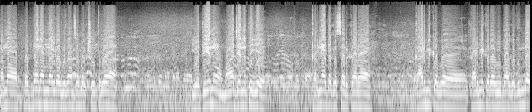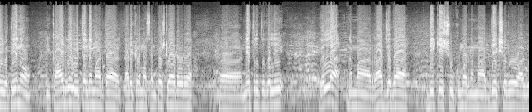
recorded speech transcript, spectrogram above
ನಮ್ಮ ಪದ್ಮನಾಭನಗರ ವಿಧಾನಸಭಾ ಕ್ಷೇತ್ರದ ಇವತ್ತೇನು ಮಹಾಜನತೆಗೆ ಕರ್ನಾಟಕ ಸರ್ಕಾರ ಕಾರ್ಮಿಕ ಕಾರ್ಮಿಕರ ವಿಭಾಗದಿಂದ ಇವತ್ತೇನು ಈ ಕಾರ್ಡ್ಗಳು ವಿತರಣೆ ಮಾಡ್ತಾ ಕಾರ್ಯಕ್ರಮ ಸಂತೋಷ್ ಲಾಡ್ ಅವರ ನೇತೃತ್ವದಲ್ಲಿ ಎಲ್ಲ ನಮ್ಮ ರಾಜ್ಯದ ಡಿ ಕೆ ಶಿವಕುಮಾರ್ ನಮ್ಮ ಅಧ್ಯಕ್ಷರು ಹಾಗೂ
